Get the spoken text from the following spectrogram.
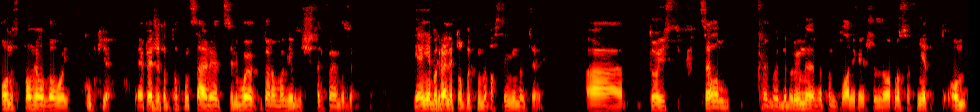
он исполнял головой в Кубке. И опять же, это потенциальное целевое, которое могли бы засчитать фэнтези. И они обыграли Тоттенхэм на последней минуте. А, то есть, в целом, как бы Дебрюйне в этом плане, конечно же, вопросов нет. Он,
